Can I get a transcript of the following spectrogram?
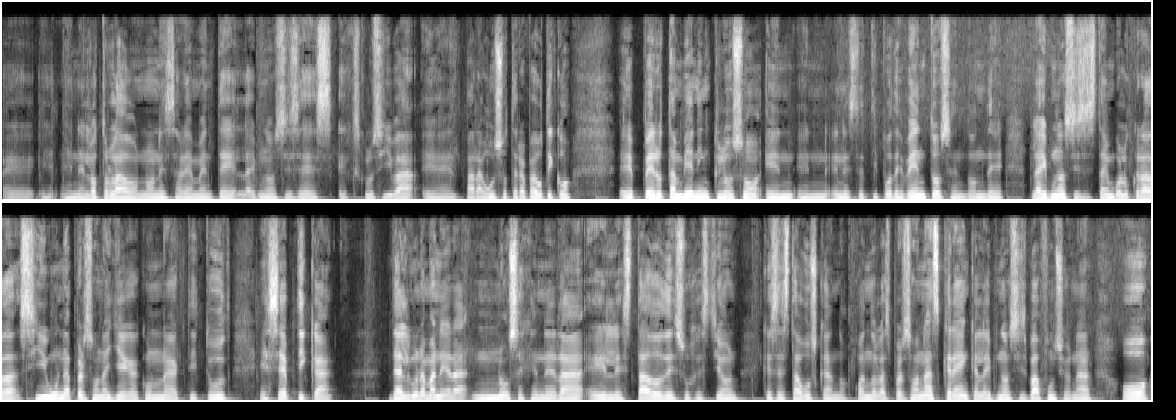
eh, en el otro lado, no necesariamente la hipnosis es exclusiva eh, para uso terapéutico, pero también incluso en, en, este tipo de eventos en donde la hipnosis está involucrada, si una persona llega con una actitud escéptica, de alguna manera no se genera el estado de sugestión que se está buscando. Cuando las personas creen que la hipnosis va a funcionar o,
